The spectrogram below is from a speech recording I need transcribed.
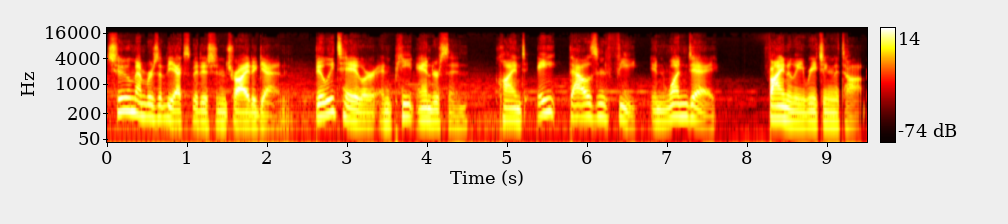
two members of the expedition tried again. Billy Taylor and Pete Anderson climbed 8,000 feet in one day finally reaching the top.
